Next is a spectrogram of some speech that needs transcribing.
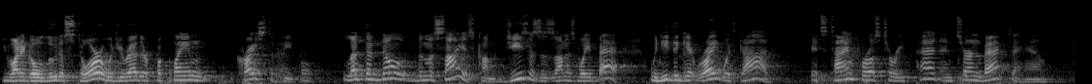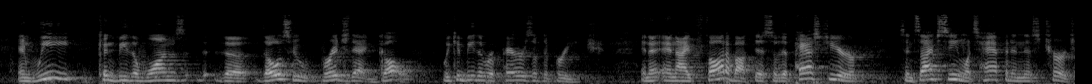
You want to go loot a store, or would you rather proclaim Christ to people? Let them know the Messiah is coming. Jesus is on his way back. We need to get right with God. It's time for us to repent and turn back to Him. And we can be the ones, the, those who bridge that gulf. We can be the repairers of the breach. And, and I've thought about this. So the past year, since I've seen what's happened in this church,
